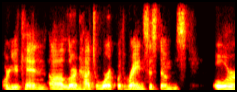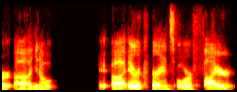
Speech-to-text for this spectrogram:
or you can uh, learn how to work with rain systems, or uh, you know, uh, air currents, or fire,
